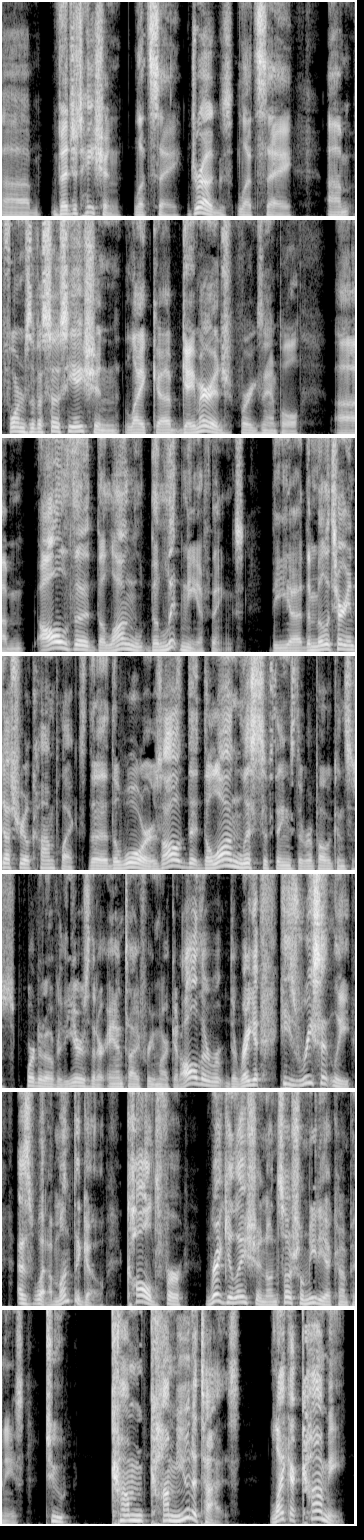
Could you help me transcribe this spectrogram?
um, vegetation, let's say, drugs, let's say, um, forms of association like uh, gay marriage, for example, um, all the the long the litany of things, the uh, the military industrial complex, the the wars, all the the long lists of things the Republicans have supported over the years that are anti free market, all the the regular. He's recently, as what a month ago, called for regulation on social media companies to com- communitize like a commie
